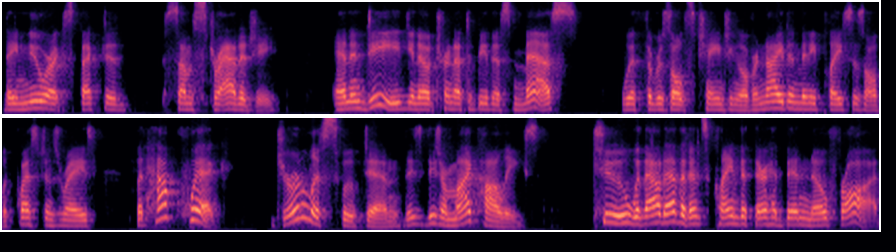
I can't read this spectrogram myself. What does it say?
they knew or expected some strategy. And indeed, you know, it turned out to be this mess with the results changing overnight in many places, all the questions raised. But how quick journalists swooped in, these, these are my colleagues, to, without evidence, claim that there had been no fraud.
